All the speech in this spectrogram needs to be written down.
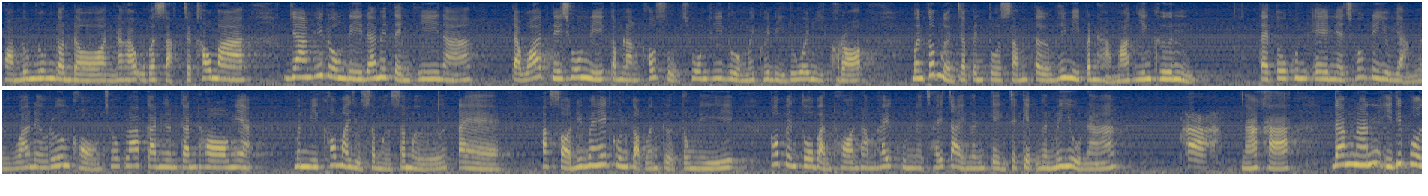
ความลุ่มลุ่มดอนดอนนะคะ อุปสรรคจะเข้ามายามที่ดวงดีได้ไม่เต็มที่นะ แต่ว่าในช่วงนี้กำลังเข้าสู่ช่วงที่ดวงไม่ค่อยดีด้วยมีเคราะห์ มันก็เหมือนจะเป็นตัวซ้ำเติมให้มีปัญหามากยิ่งขึ้น แต่ตัวคุณเองเนี่ยโชคดีอยู่อย่างหนึ่งว่าในเรื่องของโชคลาภการเงินการทองเนี่ยมันมีเข้ามาอยู่เสมอๆแต่อักษรที่ไม่ให้คุณกับวันเกิดตรงนี้ ก็เป็นตัวบั่นทอนทำให้คุณเนี่ยใช้จ่ายเงินเก่ง จะเก็บเงินไม่อยู่นะ ค่ะนะคะ ดังนั้นอิทธิพล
